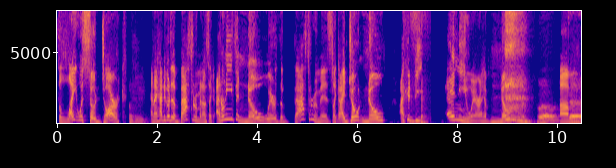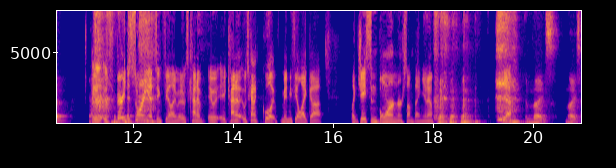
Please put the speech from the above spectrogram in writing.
the light was so dark, mm-hmm. and I had to go to the bathroom, and I was like, I don't even know where the bathroom is. Like I don't know. I could be anywhere. I have no clue. well, um, it, it, was a very disorienting feeling, but it was kind of it, it kind of it was kind of cool. It made me feel like uh like Jason Bourne or something, you know. yeah. Nice. Nice.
